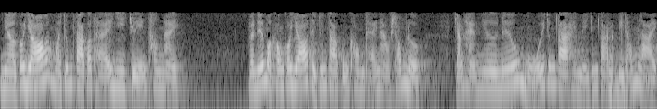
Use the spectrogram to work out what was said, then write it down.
Nhờ có gió mà chúng ta có thể di chuyển thân này. Và nếu mà không có gió thì chúng ta cũng không thể nào sống được. Chẳng hạn như nếu mũi chúng ta hay miệng chúng ta bị đóng lại,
